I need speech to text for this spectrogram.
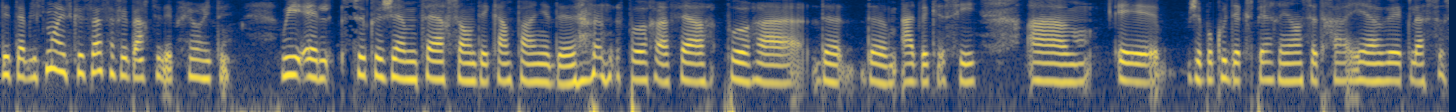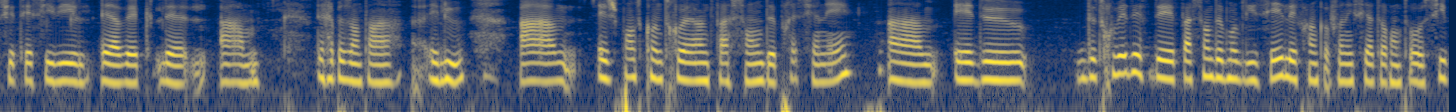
d'établissements. Est-ce que ça, ça fait partie des priorités? Oui, et ce que j'aime faire sont des campagnes de pour faire pour de, de advocacy. Et j'ai beaucoup d'expérience à travailler avec la société civile et avec les, um, les représentants euh, élus. Um, et je pense qu'on trouve une façon de pressionner um, et de de trouver des, des, façons de mobiliser les francophones ici à Toronto aussi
